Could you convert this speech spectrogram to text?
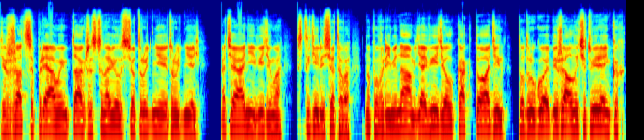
Держаться прямо им также становилось все труднее и труднее. Хотя они, видимо, стыдились этого, но по временам я видел, как то один, то другой бежал на четвереньках,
